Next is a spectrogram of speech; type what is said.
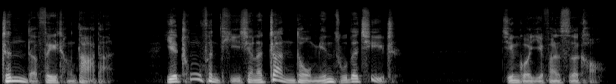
真的非常大胆，也充分体现了战斗民族的气质。经过一番思考，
